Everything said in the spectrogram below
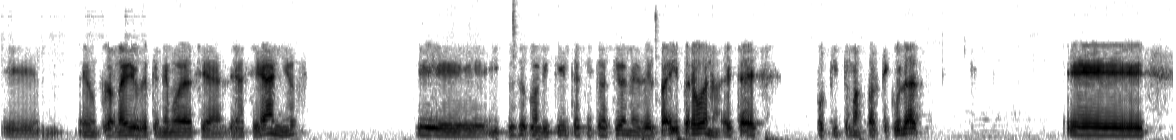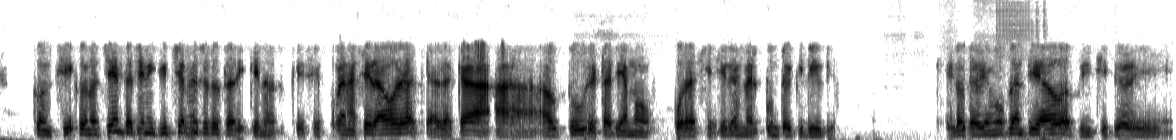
eh, es un promedio que tenemos de hace, de hace años, eh, incluso con distintas situaciones del país, pero bueno, esta es un poquito más particular. Eh, con, con 80, 100 inscripciones nosotros que, nos, que se puedan hacer ahora, que de acá a, octubre estaríamos, por así decirlo, en el punto de equilibrio. Es lo que habíamos planteado a principio de,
